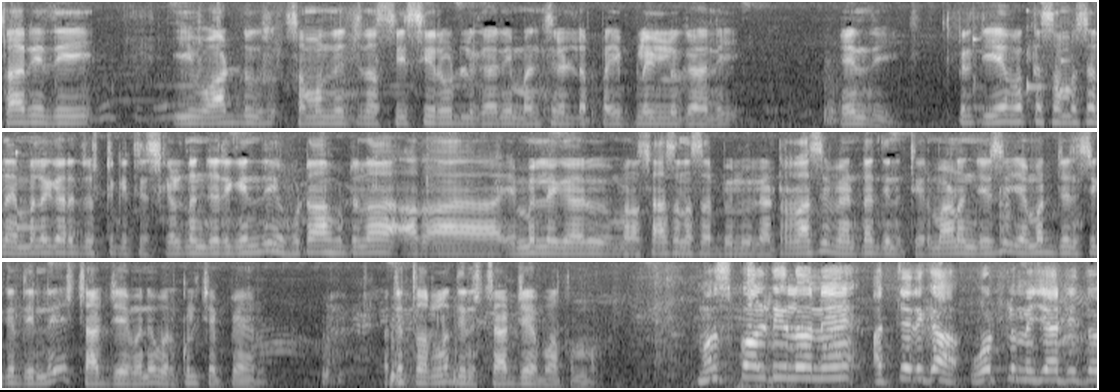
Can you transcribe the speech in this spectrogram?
సార్ ఇది ఈ వార్డు సంబంధించిన సీసీ రోడ్లు కానీ మంచినీళ్ళ పైప్ లైన్లు కానీ ఏంది? ప్రతి ఏ ఒక్క సమస్యను ఎమ్మెల్యే గారి దృష్టికి తీసుకెళ్ళడం జరిగింది. హుటాహుటిన ఎమ్మెల్యే గారు మన శాసనసభ్యులు లెటర్ రాసి వెంటనే దీన్ని తీర్మానం చేసి ఎమర్జెన్సీగా దీన్ని స్టార్ట్ చేయమని వర్కులు చెప్పారు. అతి త్వరలో దీన్ని స్టార్ట్ చేయబోతున్నాం. మున్సిపాలిటీలోనే అత్యధిక ఓట్ల మెజార్టీతో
